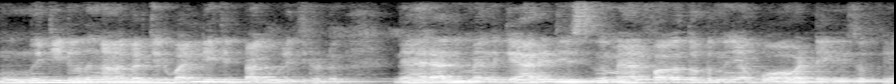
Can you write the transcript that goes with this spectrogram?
മുന്നൂറ്റി ഇരുപത് കാണാൻ കഴിച്ചൊരു വലിയ ജെറ്റ് പാക്ക് വിളിച്ചിട്ടുണ്ട്. നേരെ അതിന്മേൽ നിന്ന് കയറി ജസ്റ്റ് മേൽഭാഗത്തോട്ടൊന്ന് ഞാൻ പോവട്ടെ ഗേസ് ഓക്കെ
